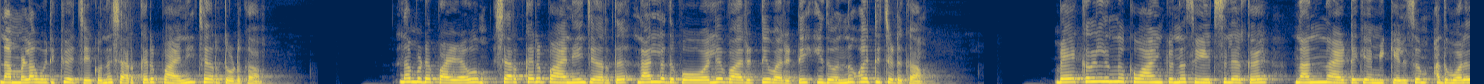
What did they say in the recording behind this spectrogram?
നമ്മൾ ആ ഉരുക്കി വെച്ചേക്കുന്ന ശർക്കര പാനി ചേർത്ത് കൊടുക്കാം. നമ്മുടെ പഴവും ശർക്കര പാനിയും ചേർത്ത് നല്ലതുപോലെ വരട്ടി വരട്ടി ഇതൊന്ന് വറ്റിച്ചെടുക്കാം. ബേക്കറിയിൽ നിന്നൊക്കെ വാങ്ങിക്കുന്ന സ്വീറ്റ്സിലൊക്കെ നന്നായിട്ട് കെമിക്കൽസും അതുപോലെ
